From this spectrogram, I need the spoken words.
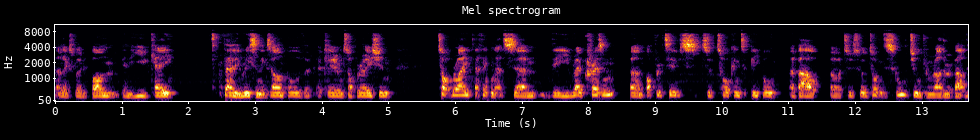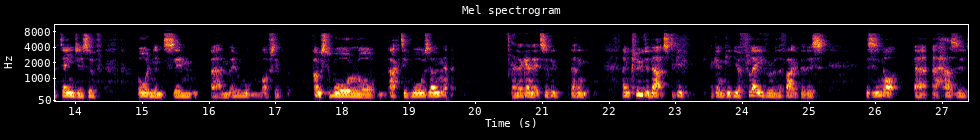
unexploded bomb in the UK. Fairly recent example of a, a clearance operation. Top right, I think that's um, the Red Crescent um, operatives sort of talking to people about, or to, sort of talking to school children rather, about the dangers of ordnance in, um, in obviously post-war or active war zone. And again, it's sort of, I think I included that to give again give you a flavour of the fact that this this is not uh, a hazard.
